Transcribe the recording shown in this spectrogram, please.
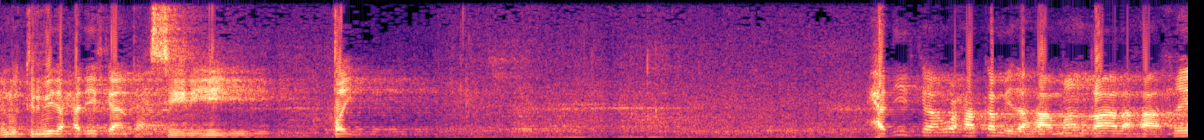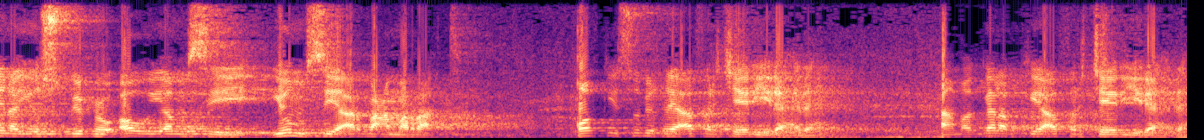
inuu tirmidi xadiidkan taxsiiniyey. Ayb xadiidkan waxaa ka mid ahaa man qaalahaa xiina yusbixu aw yumsi arbaca maraat qofkii subixii afar jeer yidhaahda ama galabkii afar jeer yidhaahda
